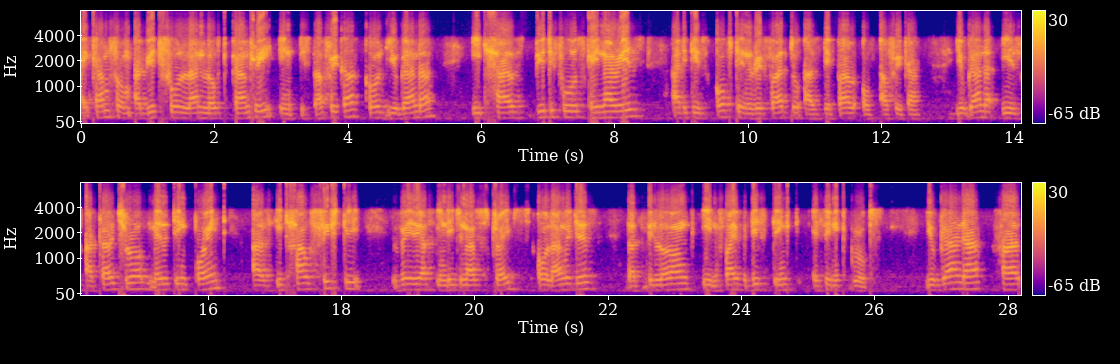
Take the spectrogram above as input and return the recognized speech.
I come from a beautiful landlocked country in East Africa called Uganda. It has beautiful sceneries and it is often referred to as the Pearl of Africa. Uganda is a cultural melting point as it has 50 various indigenous tribes or languages that belong in five distinct ethnic groups. Uganda has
